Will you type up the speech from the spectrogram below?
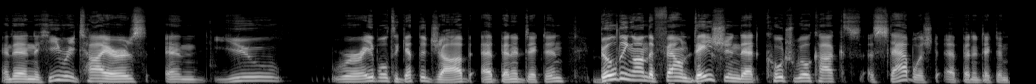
and then he retires, and you were able to get the job at Benedictine, building on the foundation that Coach Wilcox established at Benedictine.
